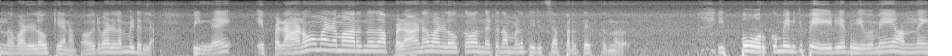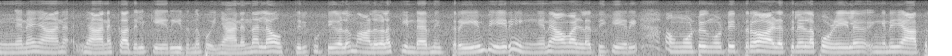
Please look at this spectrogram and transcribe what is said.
അന്ന്. വള്ളമൊക്കെയാണ്. അപ്പോൾ അവർ വെള്ളം വിടില്ല. പിന്നെ എപ്പോഴാണോ മഴ മാറുന്നത് അപ്പോഴാണ് വെള്ളമൊക്കെ വന്നിട്ട് നമ്മൾ തിരിച്ചപ്പുറത്തെത്തുന്നത്. ഇപ്പോൾ ഓർക്കുമ്പോൾ എനിക്ക് പേടിയ. ദൈവമേ അന്ന് എങ്ങനെ ഞാൻ ഞാനൊക്കെ അതിൽ കയറിയിരുന്ന് പോയി. ഞാനെന്നല്ല ഒത്തിരി കുട്ടികളും ആളുകളൊക്കെ ഉണ്ടായിരുന്നു. ഇത്രയും പേര് എങ്ങനെ ആ വള്ളത്തിൽ കയറി അങ്ങോട്ടും ഇങ്ങോട്ടും ഇത്ര ആഴത്തിലുള്ള പുഴയിൽ ഇങ്ങനെ യാത്ര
